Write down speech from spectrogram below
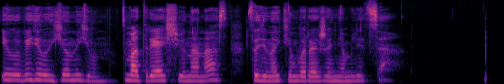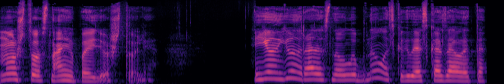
и увидел Юн-Юн, смотрящую на нас с одиноким выражением лица. «Ну что, с нами пойдешь, что ли?» Юн-Юн радостно улыбнулась, когда я сказал это,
